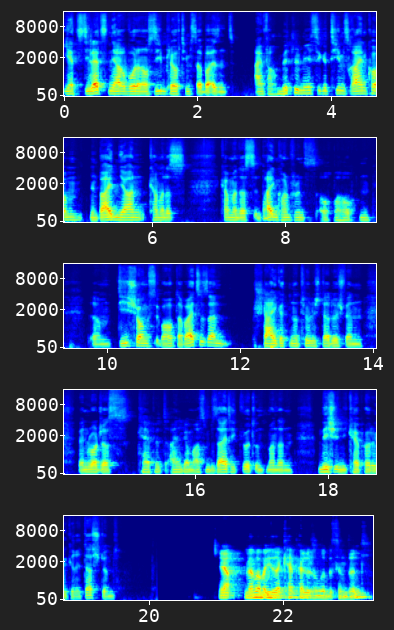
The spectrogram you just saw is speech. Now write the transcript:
jetzt die letzten Jahre, wo dann auch sieben Playoff-Teams dabei sind, einfach mittelmäßige Teams reinkommen. In beiden Jahren kann man das, kann man das in beiden Conferences auch behaupten ähm, die Chance überhaupt dabei zu sein, steigert natürlich dadurch, wenn, wenn Rogers Capit einigermaßen beseitigt wird und man dann nicht in die Cap-Hölle gerät. Das stimmt. Ja, wenn wir bei dieser Cap-Hölle schon so ein bisschen sind,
